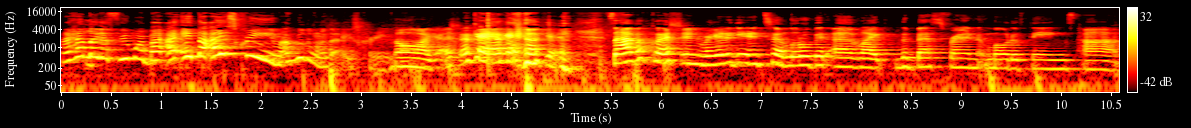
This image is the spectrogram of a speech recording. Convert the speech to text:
I had like a few more bites. I ate the ice cream. I really wanted the ice cream. Oh my gosh. Okay, okay, okay. So I have a question. We're gonna get into a little bit of like the best friend mode of things um,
